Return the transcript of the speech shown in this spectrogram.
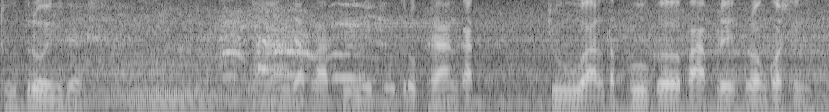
Dutro ini guys. Nanjak lagi ini Dutro berangkat jual tebu ke pabrik Bronkos ini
